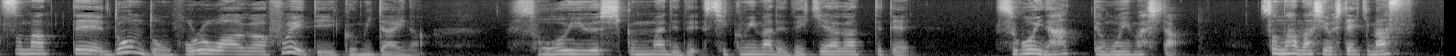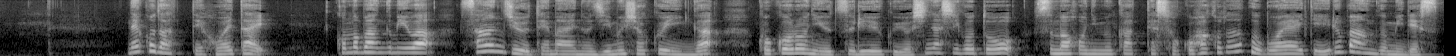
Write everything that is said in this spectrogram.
集まってどんどんフォロワーが増えていくみたいなそういう仕組みまでで仕組みまで出来上がっててすごいなって思いました。その話をしていきます。猫だって吠えたい。この番組は30手前の事務職員が心に移りゆくよしな仕事をスマホに向かってそこはことなくぼやいている番組です。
